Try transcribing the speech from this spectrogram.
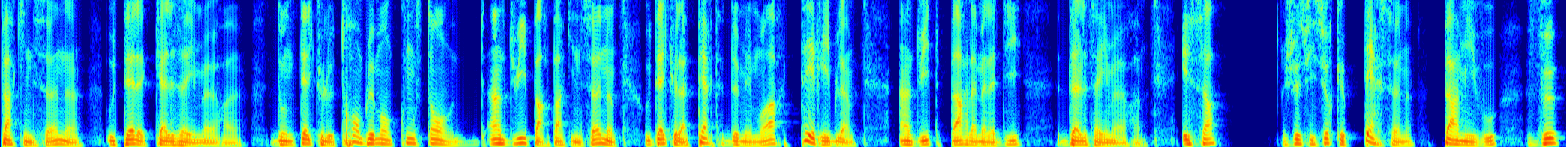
Parkinson ou telles qu'Alzheimer, dont telles que le tremblement constant induit par Parkinson ou telles que la perte de mémoire terrible induite par la maladie d'Alzheimer. Et ça, je suis sûr que personne parmi vous veut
